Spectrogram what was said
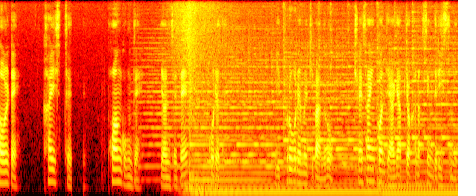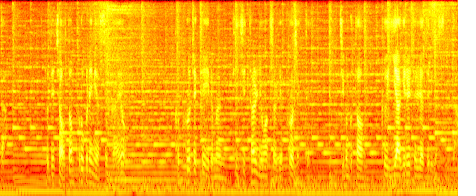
서울대, 카이스트, 포항공대, 연세대, 고려대. 이 프로그램을 기반으로 최상위권 대학에 합격한 학생들이 있습니다. 도대체 어떤 프로그램이었을까요? 그 프로젝트의 이름은 디지털 융합 설계 프로젝트. 지금부터 그 이야기를 들려드리겠습니다.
